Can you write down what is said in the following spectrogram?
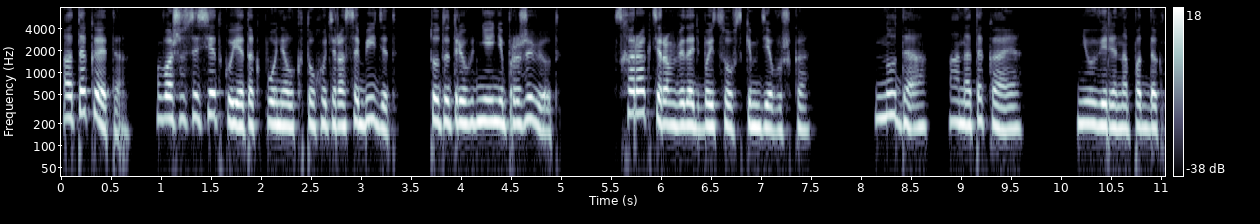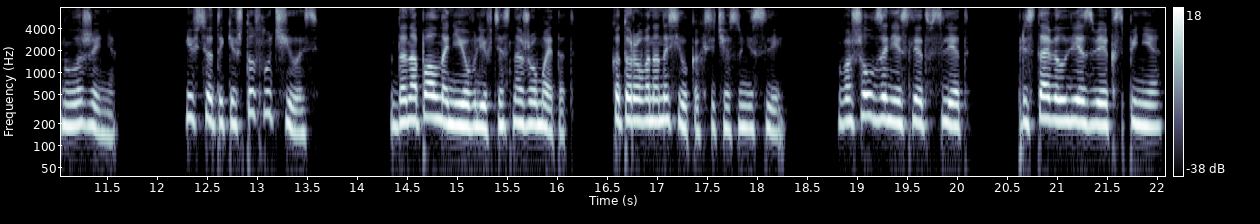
А так это. Вашу соседку, я так понял, кто хоть раз обидит, тот и трех дней не проживет. С характером, видать, бойцовским девушка. Ну да, она такая. Неуверенно поддакнула Женя. И все-таки что случилось? Да напал на нее в лифте с ножом этот, которого на носилках сейчас унесли. Вошел за ней след в след, приставил лезвие к спине,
